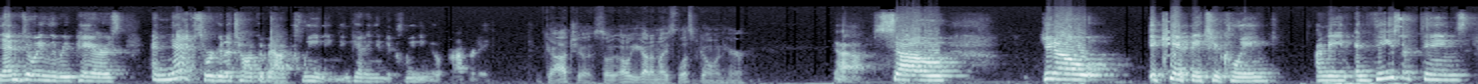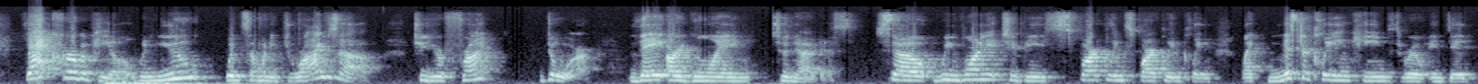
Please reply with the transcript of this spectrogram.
then doing the repairs. And next we're going to talk about cleaning and getting into cleaning your property. Gotcha. So oh you got a nice list going here. Yeah. So you know it can't be too clean. I mean and these are things that curb appeal when you when somebody drives up to your front door, they are going to notice. So we want it to be sparkling, sparkling clean, like Mr. Clean came through and did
